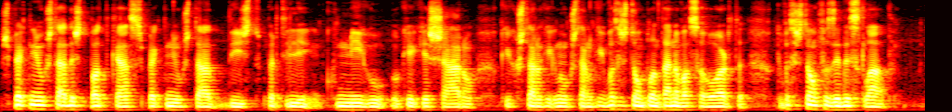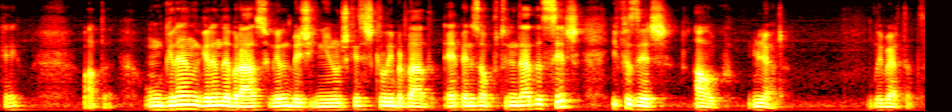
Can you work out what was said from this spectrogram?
espero que tenham gostado deste podcast, espero que tenham gostado disto. Partilhem comigo o que é que acharam, o que é que gostaram, o que é que não gostaram, o que é que vocês estão a plantar na vossa horta, o que vocês estão a fazer desse lado. Ok? Malta, um grande, grande abraço, um grande beijinho não esqueças que a liberdade é apenas a oportunidade de seres e fazeres algo melhor. Liberta-te.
